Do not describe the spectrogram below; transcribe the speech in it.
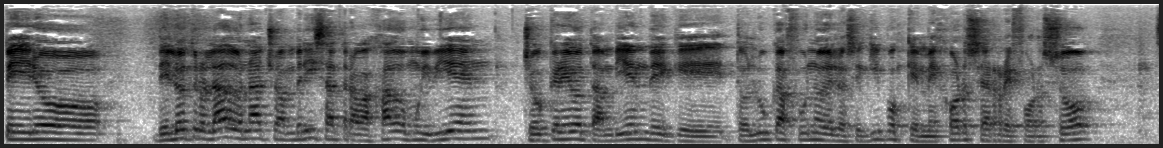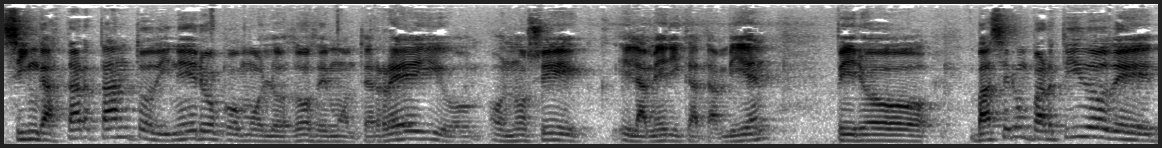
pero del otro lado Nacho Ambriz ha trabajado muy bien, yo creo también de que Toluca fue uno de los equipos que mejor se reforzó sin gastar tanto dinero como los dos de Monterrey o no sé, el América también, pero va a ser un partido de,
